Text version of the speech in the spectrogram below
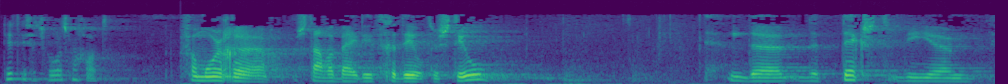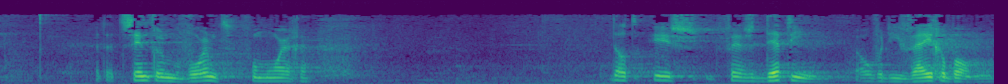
Dit is het woord van God. Vanmorgen staan we bij dit gedeelte stil. De, de tekst die uh, het, centrum vormt vanmorgen, dat is vers 13 over die vijgenboom.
